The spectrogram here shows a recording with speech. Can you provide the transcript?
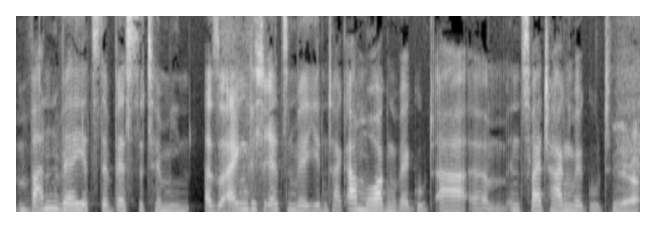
Wann wäre jetzt der beste Termin? Also eigentlich rätseln wir jeden Tag, ah, morgen wäre gut, ah, ähm, in zwei Tagen wäre gut. Ja.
